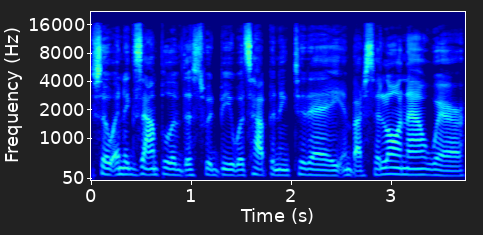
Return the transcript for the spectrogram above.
So, an example of this would be what's happening today in Barcelona, where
